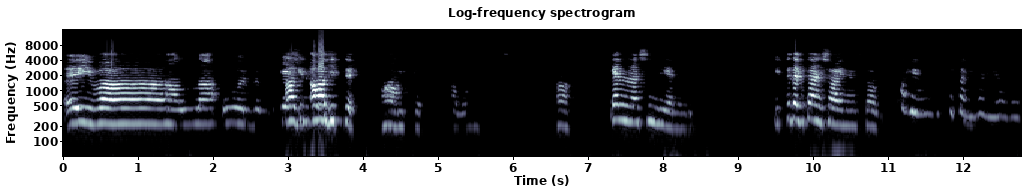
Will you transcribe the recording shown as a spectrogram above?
Eyvah. Allah Uğur. Aa, git, aa gitti. Aa Aa. gitti. Tamam. Aa. Gelin şimdi yiyelim. Gitti. gitti de bir tane şahinimiz kaldı. Ay sen ben ya. Uğur,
